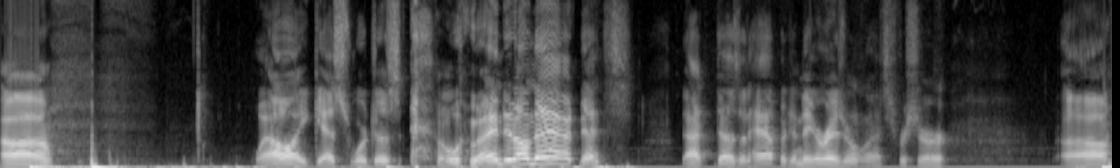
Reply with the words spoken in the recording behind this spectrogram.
well. Well, I guess we're just we ended on that. That's that doesn't happen in the original. That's for sure. Uh,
